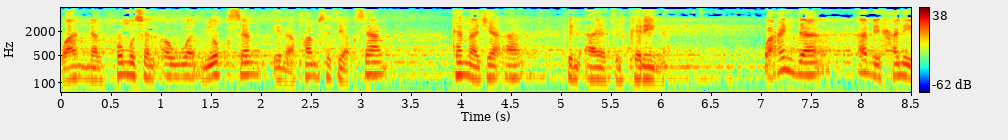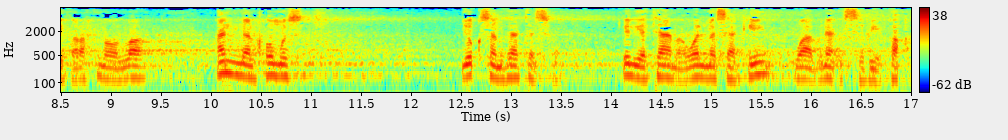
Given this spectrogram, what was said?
وأن الخمس الأول يقسم إلى خمسة أقسام كما جاء في الآية الكريمة. وعند أبي حنيفة رحمه الله أن الخمس يقسم ذات اسهم لليتامى والمساكين وأبناء السبيل فقط.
